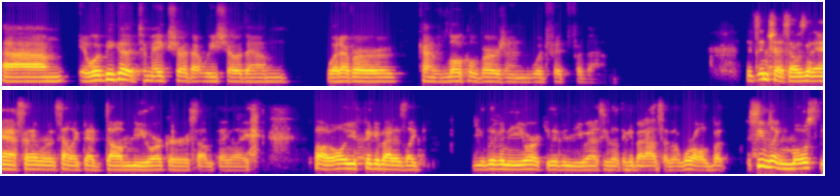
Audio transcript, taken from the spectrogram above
um, it would be good to make sure that we show them whatever kind of local version would fit for them. It's interesting. I was going to ask, I don't want to sound like that dumb New Yorker or something. Like, oh, all you think about is like you live in New York, you live in the U.S., you don't think about outside the world. But it seems like most,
